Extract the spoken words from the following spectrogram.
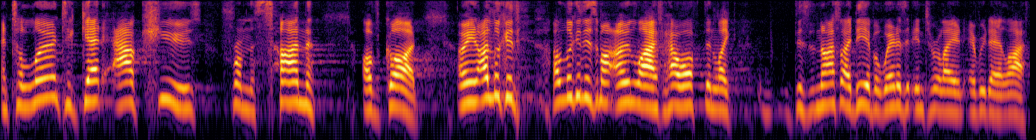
and to learn to get our cues from the Son of God. I mean, I look at, I look at this in my own life, how often, like, this is a nice idea, but where does it interrelate in everyday life?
